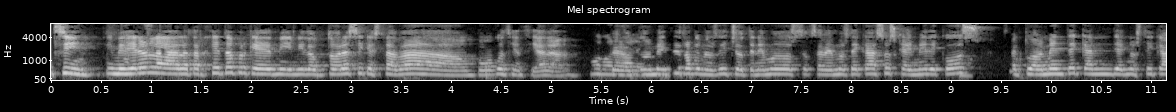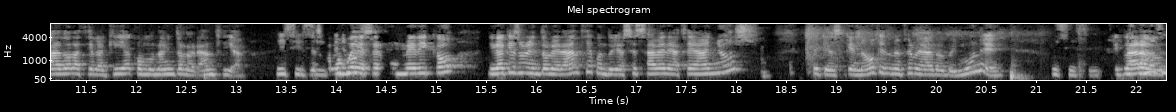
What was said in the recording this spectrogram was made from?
Sí, y me dieron la, la tarjeta porque mi, mi, doctora sí que estaba un poco concienciada. Bueno, Pero vale. actualmente es lo que hemos dicho, tenemos, sabemos de casos que hay médicos actualmente que han diagnosticado la celiaquía como una intolerancia. Sí, sí, sí. ¿Cómo tenemos... puede ser que un médico diga que es una intolerancia cuando ya se sabe de hace años de que es que no, que es una enfermedad autoinmune? Sí, sí, sí. Y claro, Estamos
